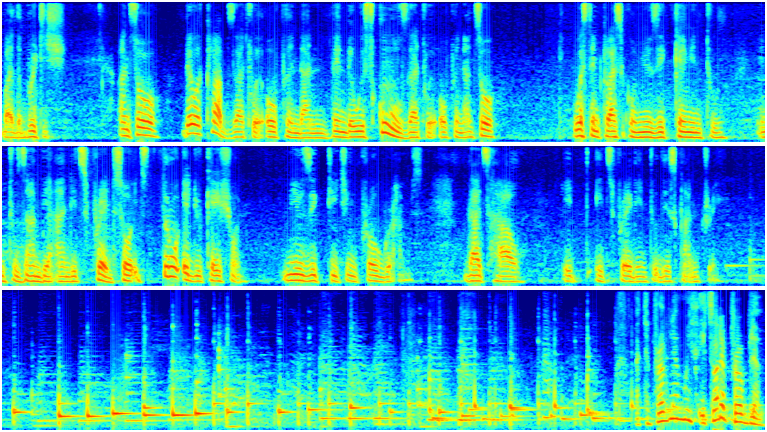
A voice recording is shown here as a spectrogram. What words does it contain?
by the British. And so there were clubs that were opened, and then there were schools that were opened. And so Western classical music came into, into Zambia and it spread. So it's through education, music teaching programs. That's how it, it spread into this country. Problem with it's not a problem.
